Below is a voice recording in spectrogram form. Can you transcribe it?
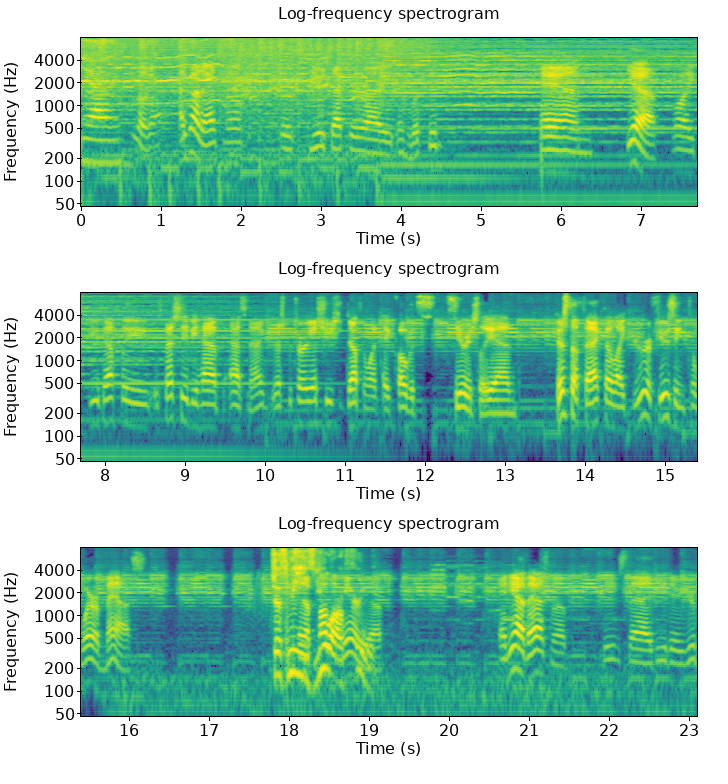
Yeah. look, I got asthma. Years after I enlisted, and yeah, like you definitely, especially if you have asthmatic respiratory issues, you definitely want to take COVID seriously. And just the fact that like you're refusing to wear a mask Just means you are area, and you have asthma, means that either you're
